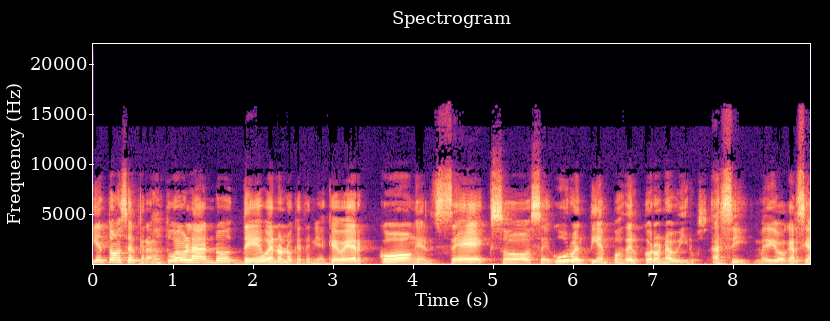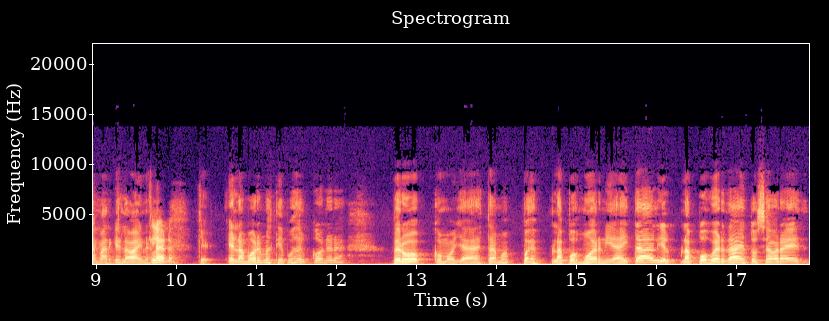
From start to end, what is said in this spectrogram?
Y entonces el carajo estuvo hablando de, bueno, lo que tenía que ver con el sexo seguro en tiempos del coronavirus. Así, medio García Márquez la vaina. ¿no? Claro. Que el amor en los tiempos del cólera, pero como ya estamos, pues, la posmodernidad y tal, y el- la posverdad, entonces ahora es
